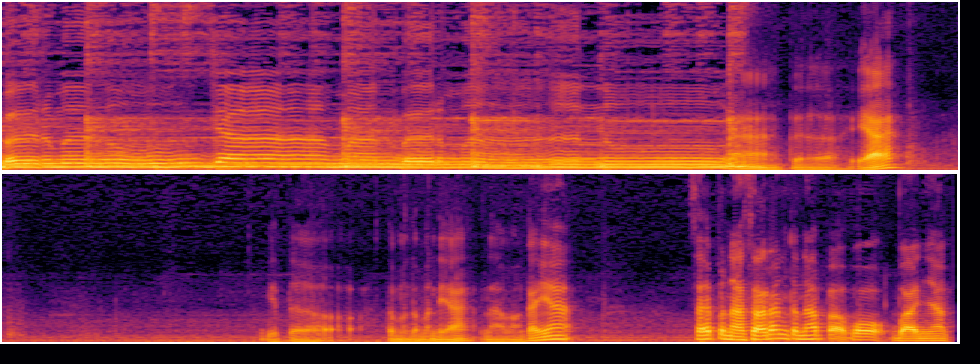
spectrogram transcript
bermenu zaman bermenu ya. Gitu teman-teman ya. Nah makanya saya penasaran kenapa kok banyak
